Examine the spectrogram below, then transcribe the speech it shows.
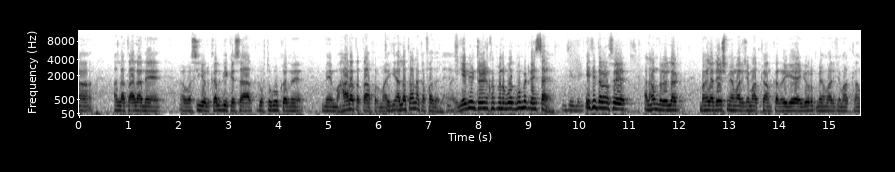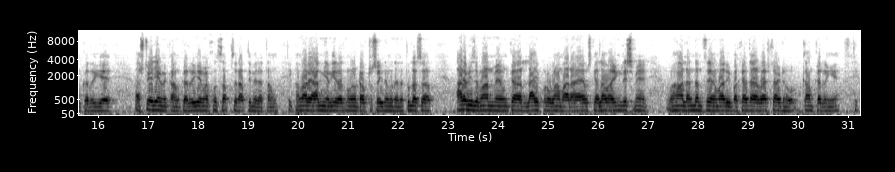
اللہ تعالیٰ نے وسیع القلبی کے ساتھ گفتگو کرنے میں مہارت عطا فرمائی یہ اللہ تعالیٰ کا فضل ہے۔ یہ بھی انٹرنیشنل ختم نبوت موومنٹ کا حصہ ہے۔ جی اسی طرح سے الحمدللہ بنگلہ دیش میں ہماری جماعت کام کر رہی ہے یورپ میں ہماری جماعت کام کر رہی ہے۔ آسٹریلیا میں کام کر رہی ہے میں خود سب سے رابطے میں رہتا ہوں۔ ہمارے عالمی امیر مولانا ڈاکٹر سعید احمد انت اللہ صاحب عربی زبان میں ان کا لائیو پروگرام آ رہا ہے۔ اس کے علاوہ انگلش میں وہاں لندن سے ہماری باقاعدہ ویب سائٹ کام کر رہی ہیں۔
